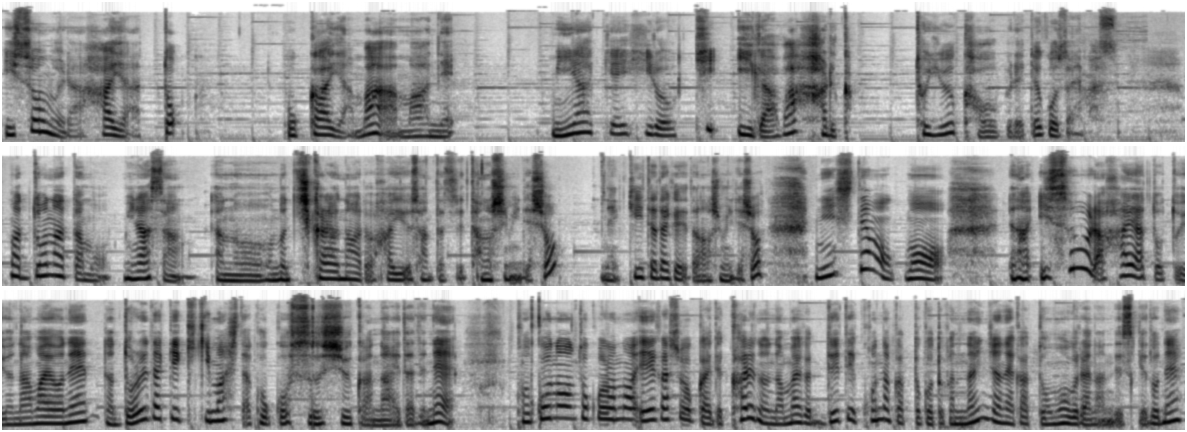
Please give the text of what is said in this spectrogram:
磯村勇人岡山天音。三宅宏樹井川遥という顔ぶれでございます。まあ、どなたも皆さんあの本当に力のある俳優さんたちで楽しみでしょ？ね、聞いただけで楽しみでしょ？にしてももう磯浦隼人という名前をねどれだけ聞きました？ここ数週間の間でね。ここのところの映画紹介で彼の名前が出てこなかったことがないんじゃないかと思うぐらいなんですけどね。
